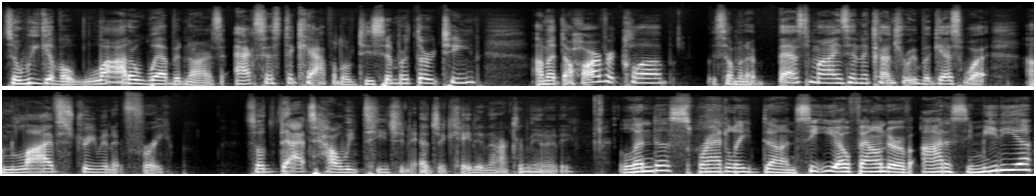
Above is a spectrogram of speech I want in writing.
So we give a lot of webinars. Access to Capital, December 13th. I'm at the Harvard Club with some of the best minds in the country, but guess what? I'm live streaming it free. So that's how we teach and educate in our community. Linda Spradley Dunn, CEO founder of Odyssey Media,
